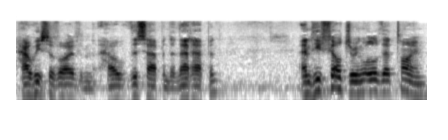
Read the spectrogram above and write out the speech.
how he survived and how this happened and that happened. And he felt during all of that time,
